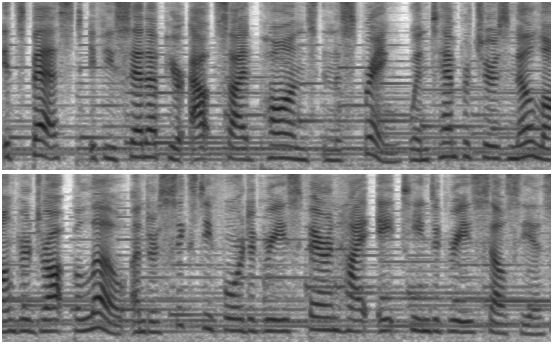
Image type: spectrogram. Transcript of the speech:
it's best if you set up your outside ponds in the spring when temperatures no longer drop below under 64 degrees Fahrenheit 18 degrees Celsius.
